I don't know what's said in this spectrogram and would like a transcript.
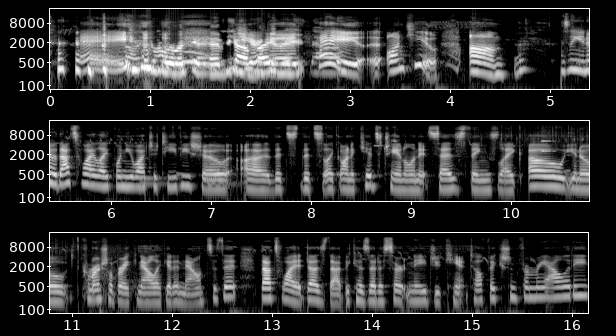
hey Little kid, yeah, You're good. Hey, uh, on cue. Um, so you know that's why like when you watch a TV show uh, that's that's like on a kids channel and it says things like oh you know commercial break now like it announces it that's why it does that because at a certain age you can't tell fiction from reality.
